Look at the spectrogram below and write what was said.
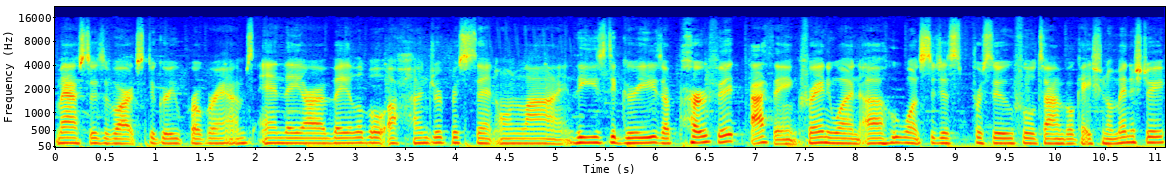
Masters of Arts degree programs, and they are available 100% online. These degrees are perfect, I think, for anyone uh, who wants to just pursue full time vocational ministry,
